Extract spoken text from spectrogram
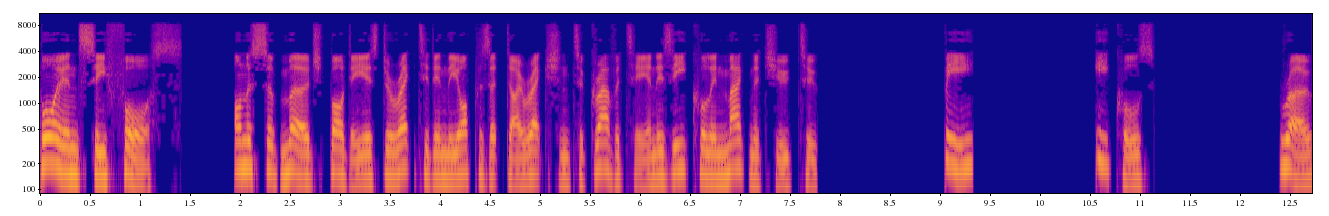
buoyancy force on a submerged body is directed in the opposite direction to gravity and is equal in magnitude to b equals rho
